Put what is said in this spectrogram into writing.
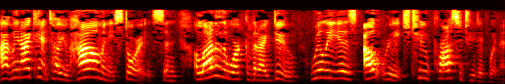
I mean, I can't tell you how many stories, and a lot of the work that I do really is outreach to prostituted women.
